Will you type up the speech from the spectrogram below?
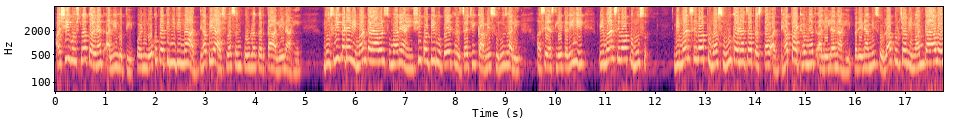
अशी घोषणा करण्यात आली होती पण लोकप्रतिनिधींना अद्याप हे आश्वासन पूर्ण करता आले नाही. दुसरीकडे विमानतळावर सुमारे ऐंशी कोटी रुपये खर्चाची कामे सुरू झाली असे असले तरीही विमानसेवा विमानसेवा पुन्हा सुरू करण्याचा प्रस्ताव अद्याप पाठवण्यात आलेला नाही. परिणामी सोलापूरच्या विमानतळावर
